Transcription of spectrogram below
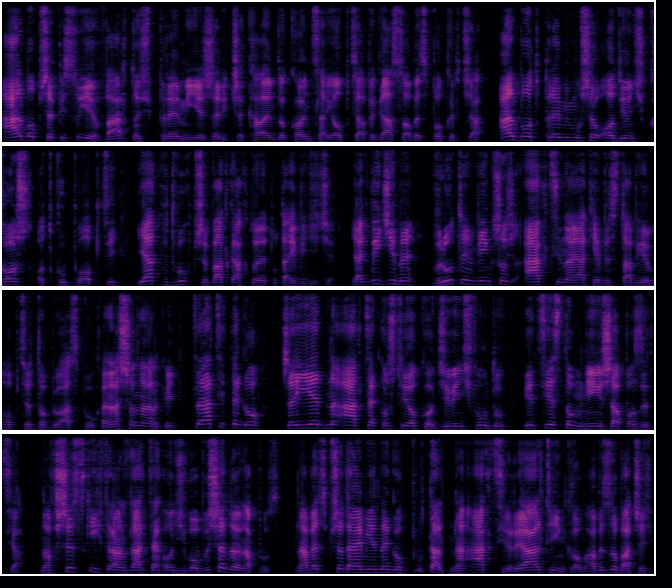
albo przepisuję wartość premii, jeżeli czekałem do końca i opcja wygasła bez pokrycia, albo od premii muszę odjąć koszt odkupu opcji, jak w dwóch przypadkach, które tutaj widzicie. Jak widzimy, w lutym większość akcji, na jakie wystawiłem opcję, to była spółka National Grid. Z racji tego, że jedna akcja kosztuje około 9 funtów, więc jest to mniejsza pozycja. Na wszystkich transakcjach o dziwo wyszedłem na plus. Nawet sprzedałem jednego puta na akcji Realty Income, aby zobaczyć,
